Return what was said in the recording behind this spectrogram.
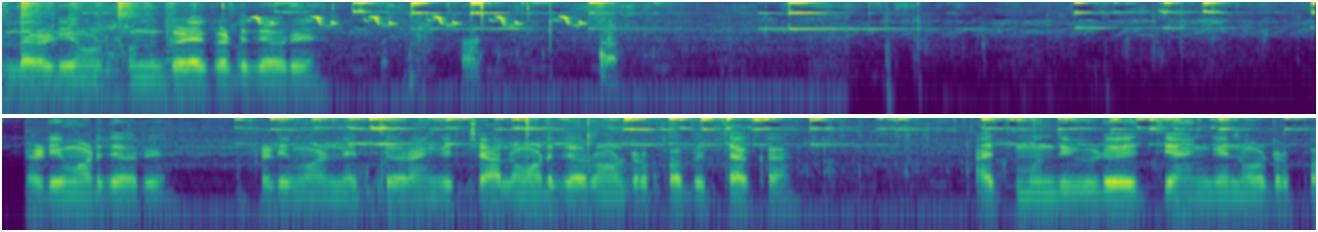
ಎಲ್ಲ ರೆಡಿ ಮಾಡ್ಕೊಂಡು ಗಳೆ ಕಟ್ಟಿದೇವ್ರಿ. ರೆಡಿ ಮಾಡಿದೇವ್ರಿ. ರೆಡಿ ಮಾಡಿ ನಿಂತೇವ್ರಿ, ಹಂಗೆ ಚಾಲು ಮಾಡಿದೇವ್ರಿ ನೋಡ್ರಪ್ಪ ಬಿತ್ತಾಕ. ಆಯ್ತು ಮುಂದೆ ವಿಡಿಯೋ ಐತಿ, ಹಂಗೆ ನೋಡ್ರಪ್ಪ.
